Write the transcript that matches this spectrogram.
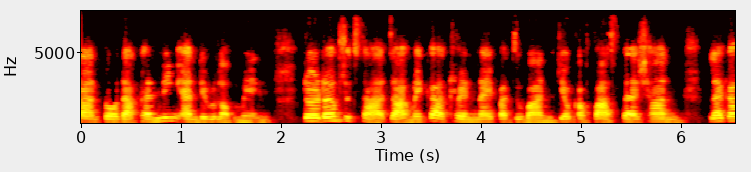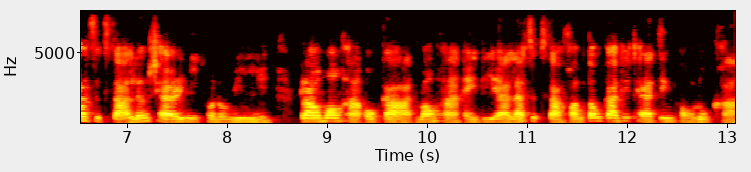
การ Product Planning and Development โดยเริ่มศึกษาจาก Mega Trend ในปัจจุบันเกี่ยวกับ Fast Fashion และการศึกษาเรื่อง Sharing Economy เรามองหาโอกาส มองหาไอเดีย และศึกษาความต้องการที่แท้จริงของลูกค้า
